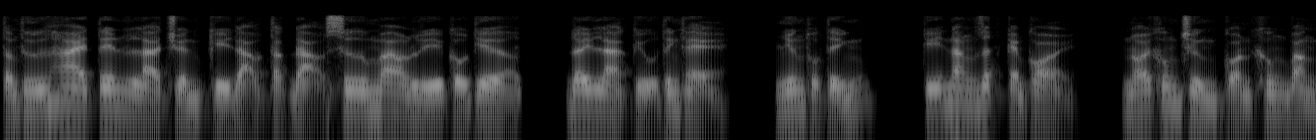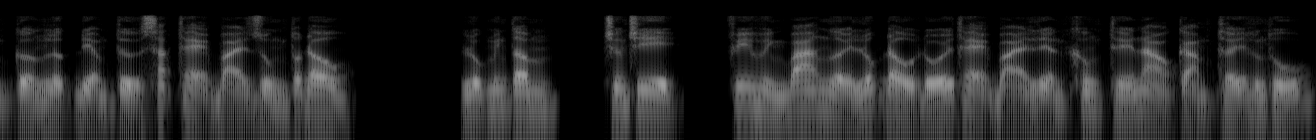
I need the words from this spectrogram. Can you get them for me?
Tấm thứ hai tên là truyền kỳ đạo tặc đạo sư mao lý cầu tia, đây là cựu tinh thẻ, nhưng thuộc tính, kỹ năng rất kém cỏi, nói không chừng còn không bằng cường lực điểm tử sắc thẻ bài dùng tốt đâu lục minh tâm, trương chi, phi huỳnh ba người lúc đầu đối thẻ bài liền không thế nào cảm thấy hứng thú,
